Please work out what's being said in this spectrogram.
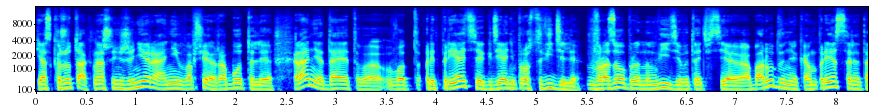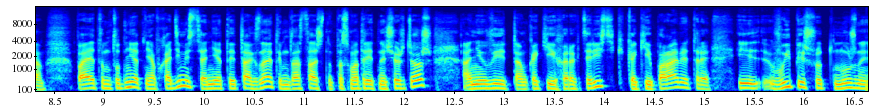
я скажу так, наши инженеры, они вообще работали ранее до этого вот предприятия, где они просто видели в разобранном виде вот эти все оборудования, компрессоры там. Поэтому тут нет необходимости, они это и так знают, им достаточно посмотреть на чертеж, они увидят там, какие характеристики, какие параметры, и выпишут нужный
